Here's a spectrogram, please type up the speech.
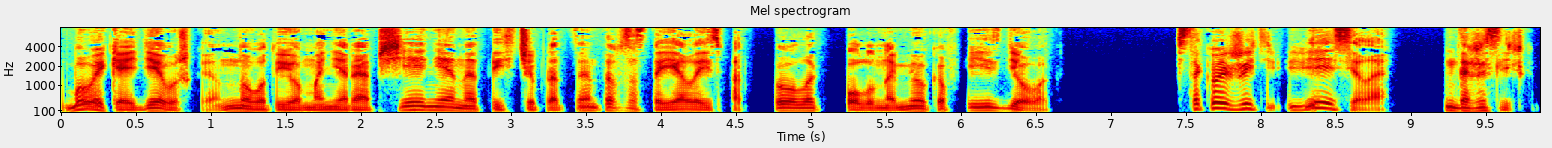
Бойкая девушка, но вот ее манера общения на тысячу процентов состояла из подколок, полунамеков и издевок. С такой жить весело, даже слишком.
